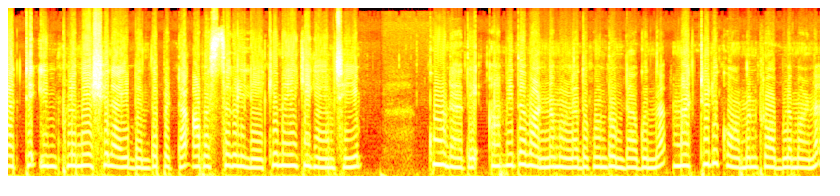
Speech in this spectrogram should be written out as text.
മറ്റ് ഇൻഫ്ലമേഷനായി ബന്ധപ്പെട്ട അവസ്ഥകളിലേക്ക് നയിക്കുകയും ചെയ്യും. കൂടാതെ അമിതവണ്ണമുള്ളത് കൊണ്ടുണ്ടാകുന്ന മറ്റൊരു കോമൺ പ്രോബ്ലമാണ്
